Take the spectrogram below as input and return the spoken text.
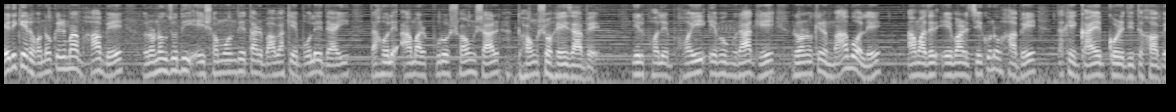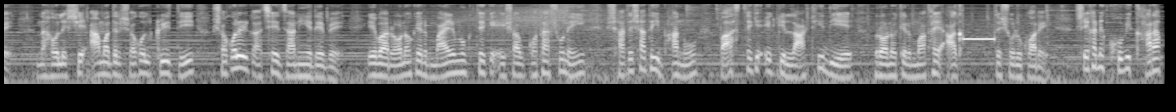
এদিকে রনকের মা ভাবে, রনক যদি এই সম্বন্ধে তার বাবাকে বলে দেয়, তাহলে আমার পুরো সংসার ধ্বংস হয়ে যাবে। এর ফলে ভয়ে এবং রাগে রনকের মা বলে আমাদের এবার যে কোনোভাবে তাকে গায়েব করে দিতে হবে। না হলে সে আমাদের সকল কৃতি সকলের কাছে জানিয়ে দেবে। এবার রনকের মায়ের মুখ থেকে এসব কথা শুনেই সাথে সাথেই ভানু পাশ থেকে একটি লাঠি দিয়ে রনকের মাথায় আঘাত করতে শুরু করে। সেখানে খুবই খারাপ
